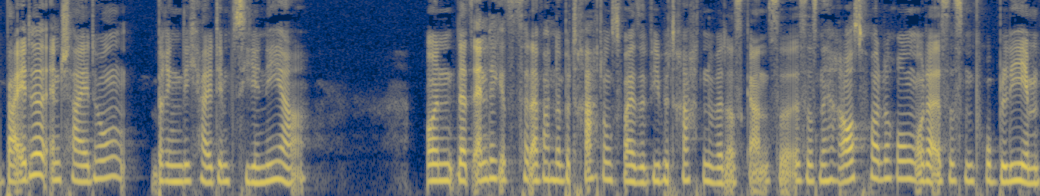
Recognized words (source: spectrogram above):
beide Entscheidungen bringen dich halt dem Ziel näher. Und letztendlich ist es halt einfach eine Betrachtungsweise. Wie betrachten wir das Ganze? Ist es eine Herausforderung oder ist es ein Problem?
